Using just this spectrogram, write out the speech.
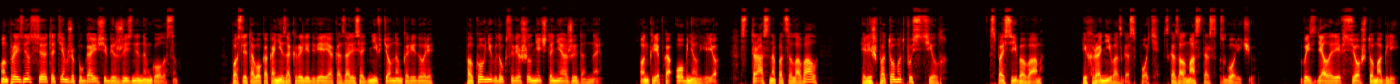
Он произнес все это тем же пугающе безжизненным голосом. После того, как они закрыли дверь и оказались одни в темном коридоре, полковник вдруг совершил нечто неожиданное. Он крепко обнял ее, страстно поцеловал и лишь потом отпустил. «Спасибо вам и храни вас Господь», — сказал Мастерс с горечью. «Вы сделали все, что могли.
